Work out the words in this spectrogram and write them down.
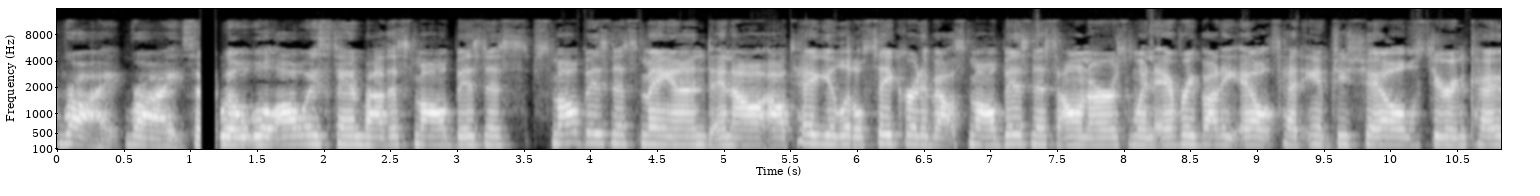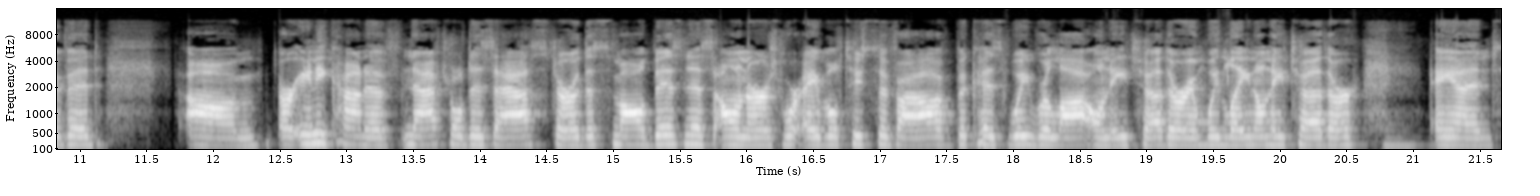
right, right. So we'll, we'll always stand by the small business, small businessman. And I'll, I'll tell you a little secret about small business owners when everybody else had empty shelves during COVID um, or any kind of natural disaster, the small business owners were able to survive because we rely on each other and we lean on each other. And,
